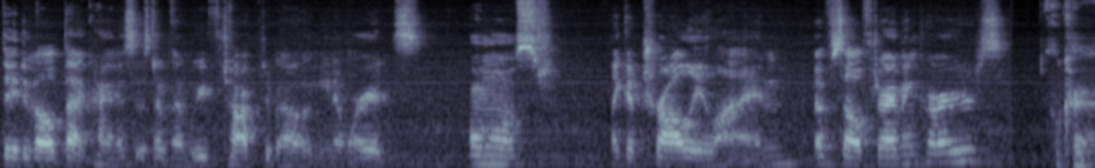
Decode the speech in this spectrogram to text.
they develop that kind of system that we've talked about, you know, where it's almost like a trolley line of self driving cars. Okay.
